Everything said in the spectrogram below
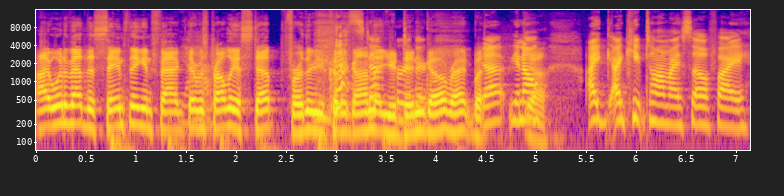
I would have had the same thing. In fact, there was probably a step further you could have gone that you further. didn't go, right? But yeah, you know, yeah. I, I keep telling myself I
